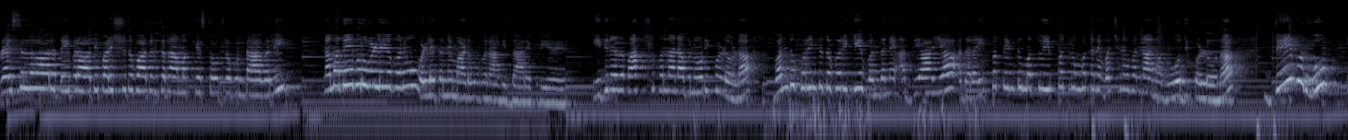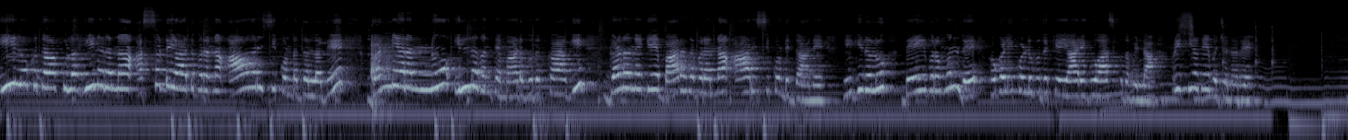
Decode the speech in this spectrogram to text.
ಪ್ರೈಸಲಾರ ದೇವರ ಅತಿ ಪರಿಶುದ್ಧವಾದಂಥ ನಾಮಕ್ಕೆ ಸ್ತೋತ್ರವುಂಟಾಗಲಿ ನಮ್ಮ ದೇವರು ಒಳ್ಳೆಯವನು, ಒಳ್ಳೆತನ್ನೇ ಮಾಡುವವನಾಗಿದ್ದಾರೆ ಪ್ರಿಯರೇ. ಈ ದಿನದ ವಾಕ್ಯವನ್ನ ನಾವು ನೋಡಿಕೊಳ್ಳೋಣ. ಒಂದು ಕುರಿತದವರಿಗೆ ಒಂದನೇ ಅಧ್ಯಾಯ, ಅದರ ಇಪ್ಪತ್ತೆಂಟು ಮತ್ತು ಇಪ್ಪತ್ತೊಂಬತ್ತನೇ ವಚನವನ್ನ ನಾವು ಓದಿಕೊಳ್ಳೋಣ. ದೇವರು ಈ ಲೋಕದ ಕುಲಹೀನರನ್ನ, ಅಸಡ್ಡೆಯಾದವರನ್ನ ಆರಿಸಿಕೊಂಡದಲ್ಲದೆ ಗಣ್ಯರನ್ನು ಇಲ್ಲದಂತೆ ಮಾಡುವುದಕ್ಕಾಗಿ ಗಣನೆಗೆ ಬಾರದವರನ್ನ ಆರಿಸಿಕೊಂಡಿದ್ದಾನೆ. ಹೀಗಿರಲು ದೇವರ ಮುಂದೆ ಹೊಗಳಿಕೊಳ್ಳುವುದಕ್ಕೆ ಯಾರಿಗೂ ಆಸ್ಪದವಿಲ್ಲ. ಪ್ರೀತಿಯ ದೇವ ಜನರೇ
